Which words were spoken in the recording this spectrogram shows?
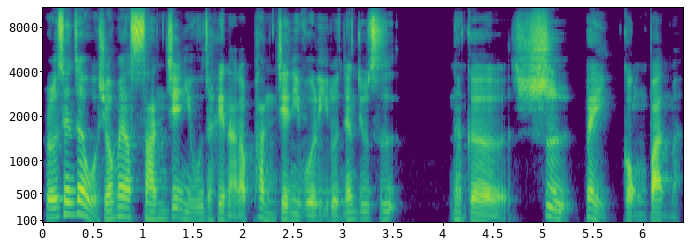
而现在我需要卖到三件衣服才可以拿到半件衣服的利润，这样就是那个事倍功半嘛。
